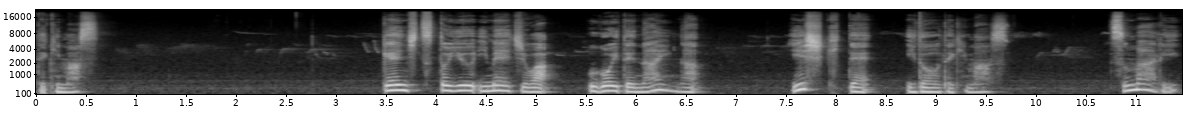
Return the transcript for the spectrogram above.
できます。現実というイメージは動いてないが、意識で移動できます。つまり、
